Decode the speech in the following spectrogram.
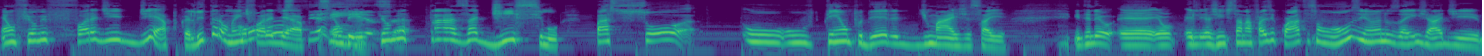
é um filme fora de, de época, literalmente Com fora de época. certeza. Um filme atrasadíssimo. Passou o, o tempo dele demais de sair. Entendeu? É, eu, ele, a gente tá na fase 4, são 11 anos aí já de,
